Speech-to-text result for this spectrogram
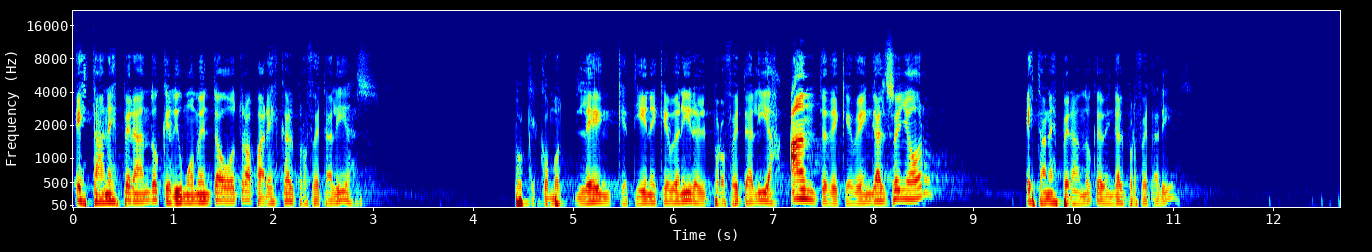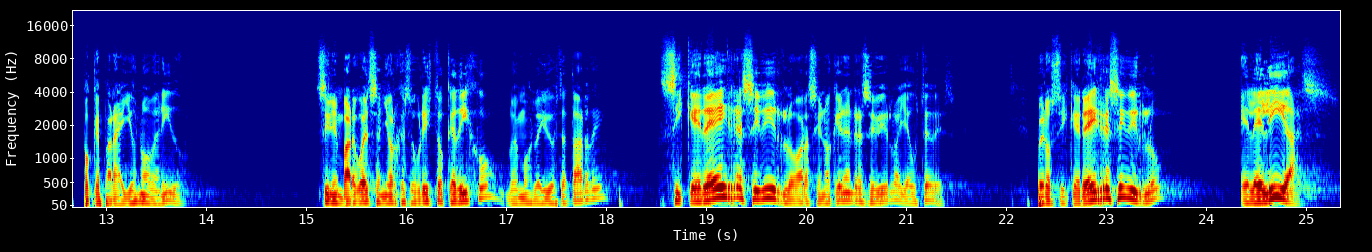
están esperando que de un momento a otro aparezca el profeta Elías. Porque como leen que tiene que venir el profeta Elías antes de que venga el Señor, están esperando que venga el profeta Elías. Porque para ellos no ha venido Sin embargo, el Señor Jesucristo, ¿qué dijo? Lo hemos leído esta tarde. Si queréis recibirlo, ahora si no quieren recibirlo, allá ustedes. Pero si queréis recibirlo, el Elías,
